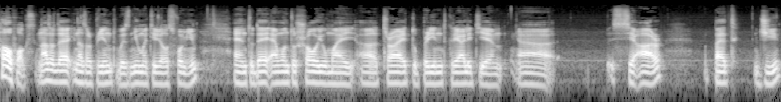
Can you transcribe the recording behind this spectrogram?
Hello folks, another day, another print with new materials for me and today I want to show you my uh, try to print Creality uh, CR PET G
